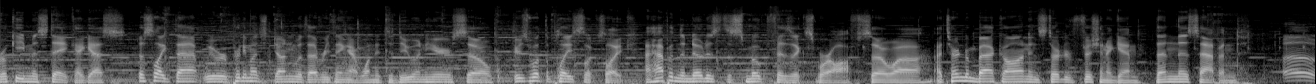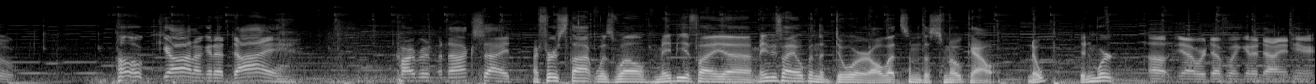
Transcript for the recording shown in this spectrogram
Rookie mistake, I guess. Just like that, we were pretty much done with everything I wanted to do in here, so here's what the place looks like. I happened to notice the smoke physics were off, so uh, I turned them back on and started fishing again. Then this happened. Oh. Oh god, I'm gonna die. Carbon monoxide. My first thought was, well, maybe if I, uh, maybe if I open the door, I'll let some of the smoke out. Nope, didn't work. Oh, yeah, we're definitely gonna die in here.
